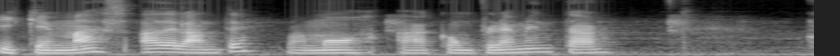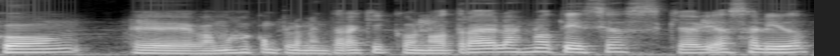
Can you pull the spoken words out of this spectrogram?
y que más adelante vamos a complementar con eh, vamos a complementar aquí con otra de las noticias que había salido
